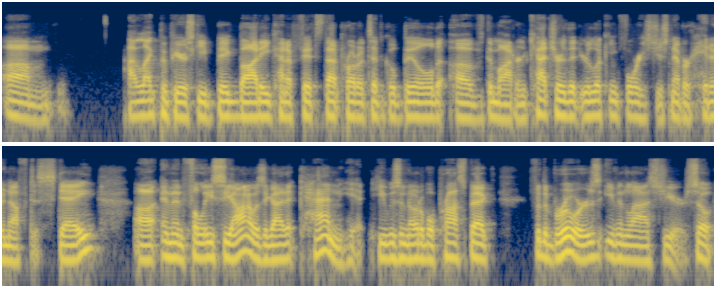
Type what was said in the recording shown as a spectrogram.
Um, I like Papierski. big body, kind of fits that prototypical build of the modern catcher that you're looking for. He's just never hit enough to stay. Uh, and then Feliciano is a guy that can hit. He was a notable prospect for the Brewers even last year. So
